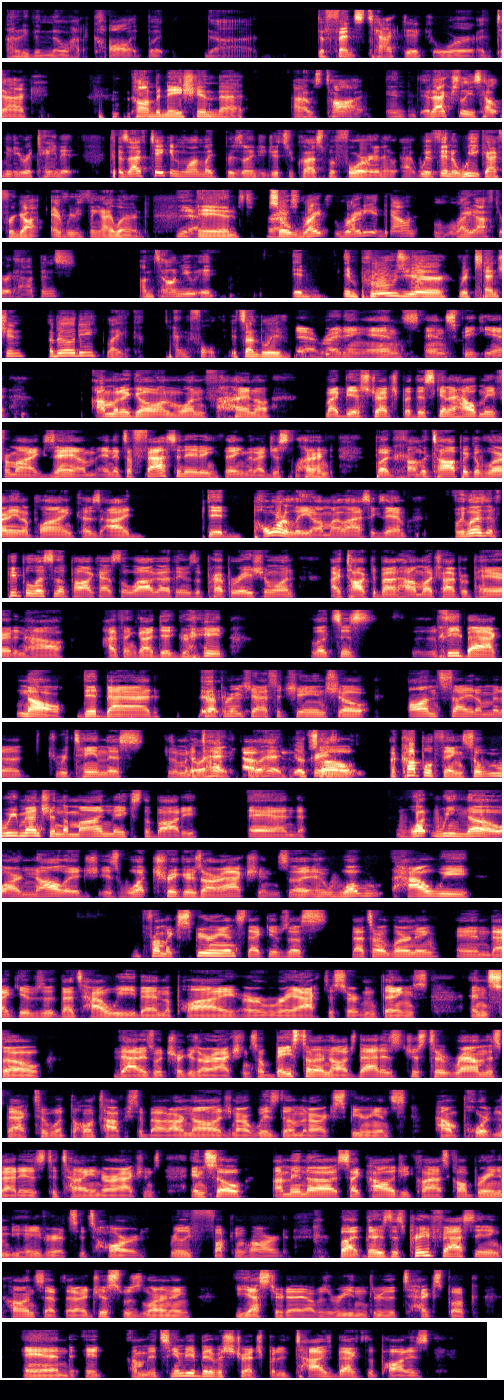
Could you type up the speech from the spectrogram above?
I don't even know how to call it, but uh defense tactic or attack combination that I was taught, and it actually has helped me retain it because I've taken one like Brazilian Jiu Jitsu class before, and it, uh, within a week I forgot everything I learned. Yeah, and right. so write writing it down right after it happens, I'm telling you it it improves your retention ability like tenfold. It's unbelievable. Yeah, writing and and speaking it. I'm gonna go on one final might be a stretch, but this is going to help me for my exam. And it's a fascinating thing that I just learned. But on the topic of learning and applying, because I did poorly on my last exam. If we listen, if people listen to the podcast a while ago, I think it was the preparation one. I talked about how much I prepared and how I think I did great. Let's just feedback. No, did bad. Preparation has to change. So on site, I'm gonna retain this because I'm going to go ahead. Go ahead. Go crazy. So a couple things. So we mentioned the mind makes the body, and what we know, our knowledge, is what triggers our actions. Uh, what how we from experience that gives us that's our learning and that gives it that's how we then apply or react to certain things and so that is what triggers our action. So, based on our knowledge, that is just to round this back to what the whole topic's about our knowledge and our wisdom and our experience, how important that is to tie into our actions. And so, I'm in a psychology class called Brain and Behavior. It's it's hard, really fucking hard. But there's this pretty fascinating concept that I just was learning yesterday. I was reading through the textbook and it um it's going to be a bit of a stretch, but it ties back to the pod is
